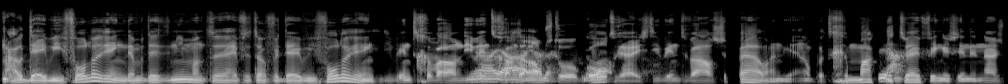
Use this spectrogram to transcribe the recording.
Nou, Davy Vollering. Niemand eh, heeft het over Davy Vollering. Die wint gewoon, die wint ja, gewoon de Amstel ja. Gold Race. Die wint Waalse Pijl. En, die, en op het gemak met twee vingers in de neus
